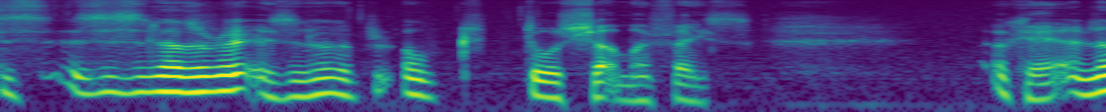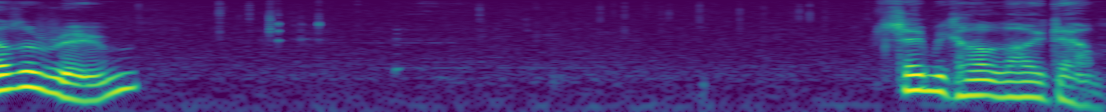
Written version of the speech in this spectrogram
is this, is this another, is another, oh, door's shut my face. Okay, another room. Shame we can't lie down.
